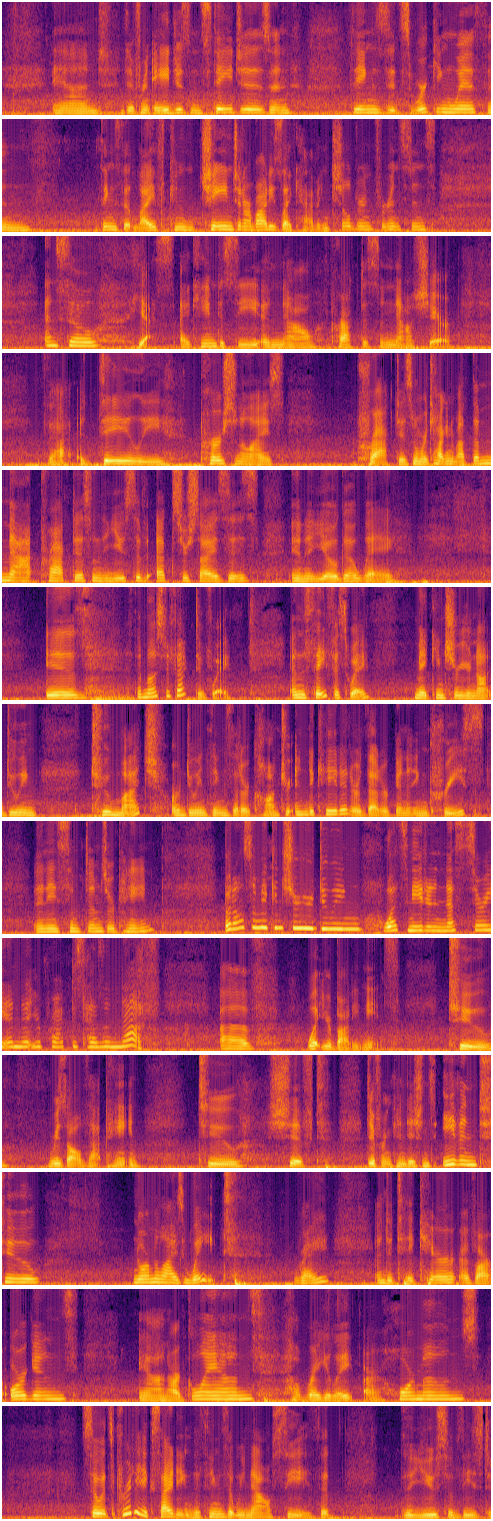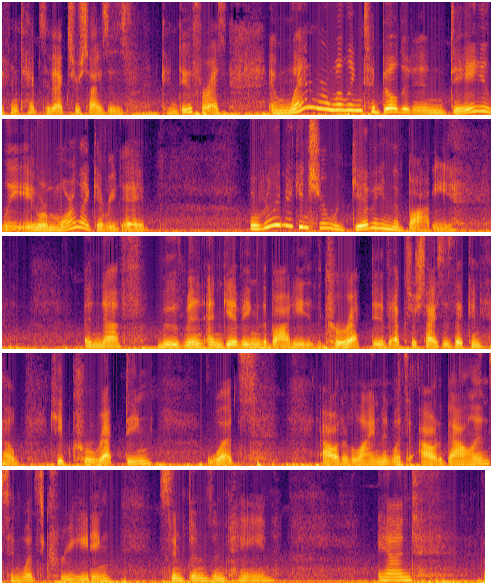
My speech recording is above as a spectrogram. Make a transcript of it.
And different ages and stages and things it's working with and things that life can change in our bodies, like having children, for instance. And so, yes, I came to see and now practice and now share that a daily personalized practice, when we're talking about the mat practice and the use of exercises in a yoga way, is the most effective way and the safest way, making sure you're not doing too much or doing things that are contraindicated or that are going to increase any symptoms or pain, but also making sure you're doing what's needed and necessary and that your practice has enough of what your body needs to resolve that pain, to shift different conditions, even to normalize weight, right? And to take care of our organs and our glands, help regulate our hormones. So it's pretty exciting the things that we now see that the use of these different types of exercises can do for us. And when we're willing to build it in daily or more like every day, we're really making sure we're giving the body enough movement and giving the body the corrective exercises that can help keep correcting what's out of alignment, what's out of balance, and what's creating symptoms and pain. And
